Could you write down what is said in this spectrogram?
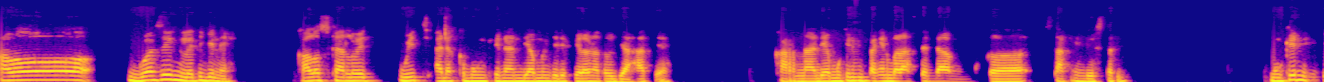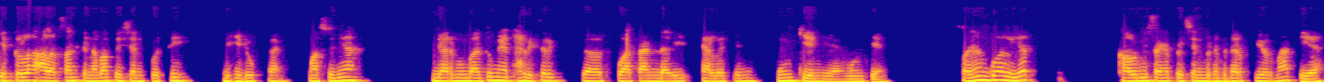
Kalau gue sih ngeliatnya gini, kalau Scarlet Witch ada kemungkinan dia menjadi villain atau jahat ya, karena dia mungkin pengen balas dendam ke Stark Industry. Mungkin itulah alasan kenapa Vision Putih dihidupkan. Maksudnya biar membantu metalisir kekuatan dari Scarlet ini. Mungkin ya, mungkin. Soalnya gue lihat kalau misalnya Vision benar-benar pure mati ya,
